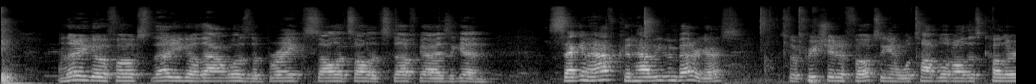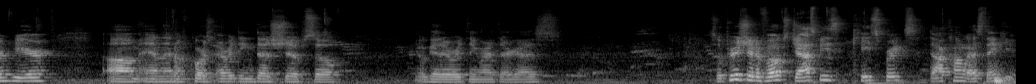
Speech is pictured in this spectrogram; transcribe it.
And there you go, folks. There you go. That was the break. Solid, solid stuff, guys. Again, second half could have even better, guys. So appreciate it, folks. Again, we'll top load all this color here. Um, and then, of course, everything does ship, so you'll get everything right there, guys. So appreciate it, folks. JaspysCaseBreaks.com, guys. Thank you.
